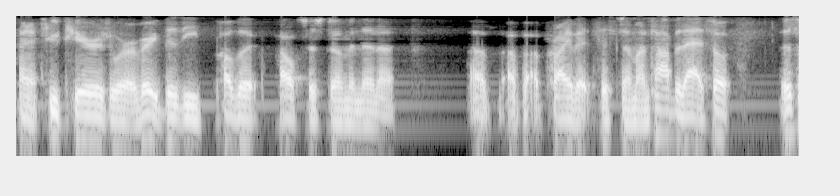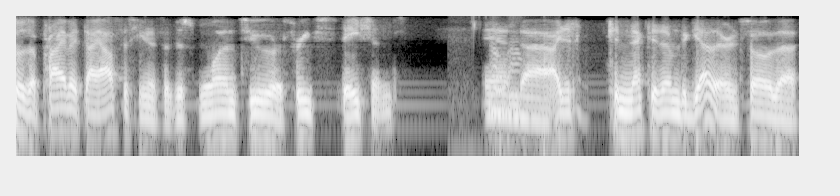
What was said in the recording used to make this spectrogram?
kind of two tiers where a very busy public health system and then a, a, a, a private system on top of that. So this was a private dialysis unit of just one, two, or three stations, and wow. uh, I just connected them together. And so the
